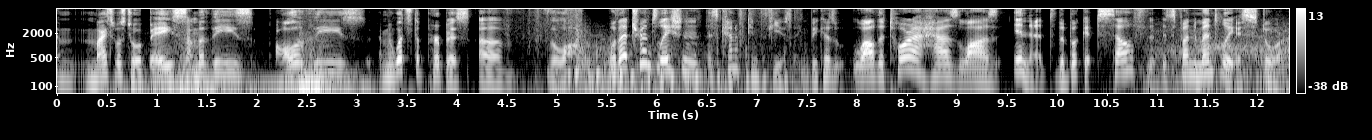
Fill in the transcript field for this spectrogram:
am I supposed to obey some of these, all of these? I mean, what's the purpose of the law? Well, that translation is kind of confusing because while the Torah has laws in it, the book itself is fundamentally a story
